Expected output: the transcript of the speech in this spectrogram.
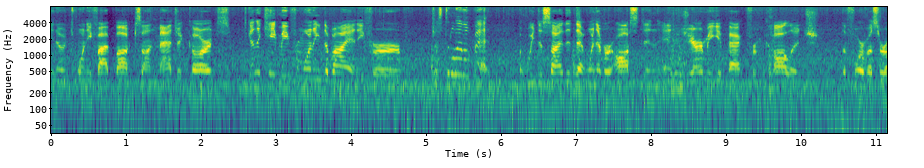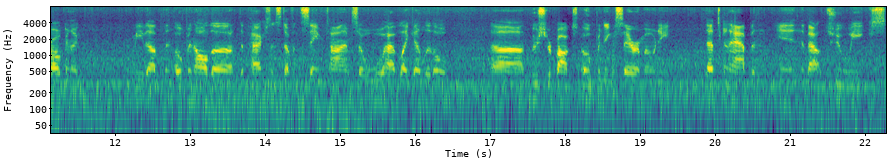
you know, 25 bucks on magic cards It's to keep me from wanting to buy any for just a little bit. But we decided that whenever Austin and Jeremy get back from college, the four of us are all to meet up and open all the, the packs and stuff at the same time. So we'll have like a little uh, booster box opening ceremony. That's to happen in about two weeks.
